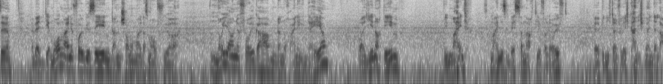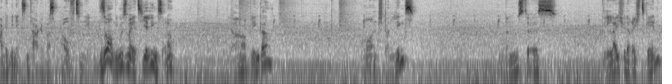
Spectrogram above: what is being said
Dann werdet ihr morgen eine Folge sehen. Dann schauen wir mal, dass wir auch für Neujahr eine Folge haben und dann noch eine hinterher. Weil je nachdem, wie mein, meine Silvesternacht hier verläuft, äh, bin ich dann vielleicht gar nicht mehr in der Lage, die nächsten Tage was aufzunehmen. So, wie müssen wir jetzt hier links, oder? Ja, Blinker. Und dann links. Und dann müsste es gleich wieder rechts gehen.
